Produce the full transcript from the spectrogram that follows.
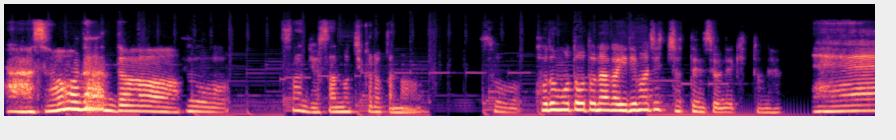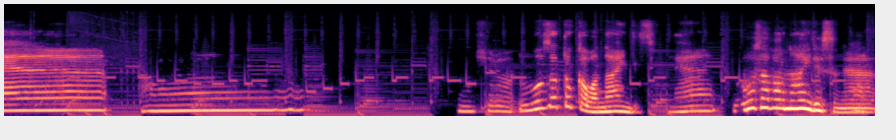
ああ、そうなんだ。そう。33の力かな。そう。子供と大人が入り混じっちゃってんですよね、きっとね。へえ。うーん面白い。魚座とかはないんですよね。魚座はないですね。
